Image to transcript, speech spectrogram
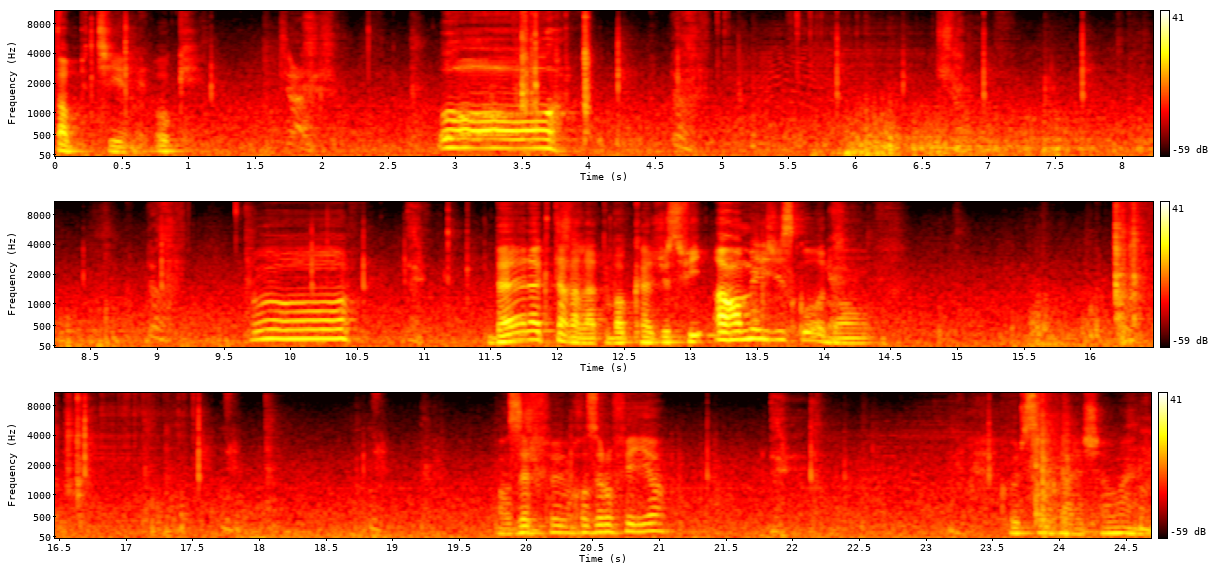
Top tir. Ok. Oh Oh je suis armé jusqu'aux dents غزر في غزروا فيا كرسي على شوان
